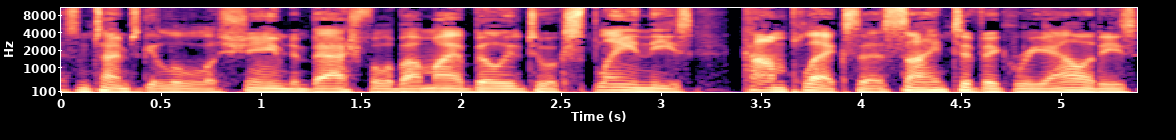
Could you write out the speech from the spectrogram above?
sometimes get a little ashamed and bashful about my ability to explain these complex scientific realities.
